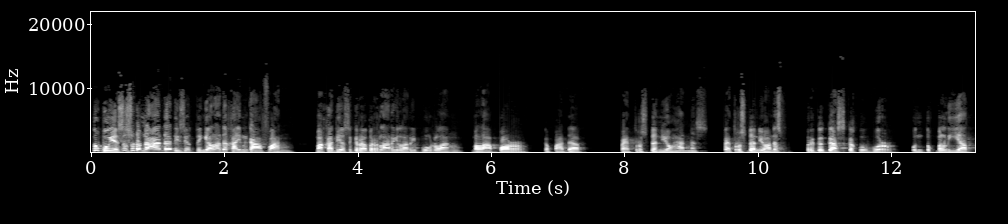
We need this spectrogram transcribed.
tubuh Yesus sudah nggak ada di situ, tinggal ada kain kafan. Maka dia segera berlari-lari pulang melapor kepada Petrus dan Yohanes. Petrus dan Yohanes bergegas ke kubur untuk melihat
